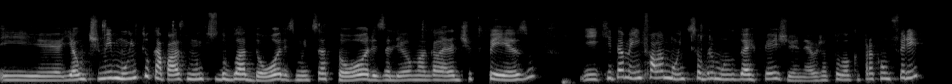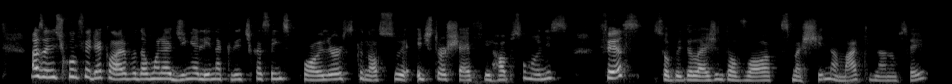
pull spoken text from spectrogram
E, e, é um time muito capaz, muitos dubladores, muitos atores ali, é uma galera de peso e que também fala muito sobre o mundo do RPG, né? Eu já tô louca para conferir, mas antes de conferir, é claro, vou dar uma olhadinha ali na crítica sem spoilers que o nosso editor-chefe Robson Nunes fez sobre The Legend of Vox Machina, máquina, não sei,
